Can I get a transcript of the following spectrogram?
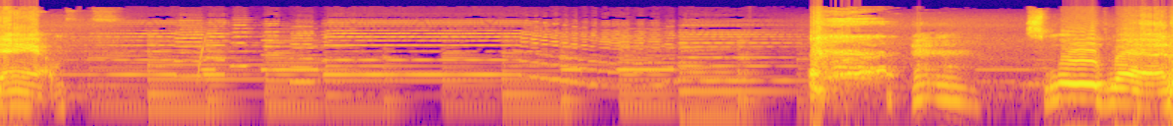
Damn. Smooth man.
